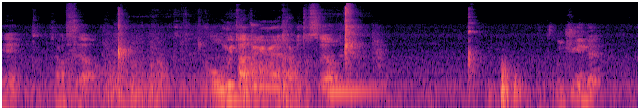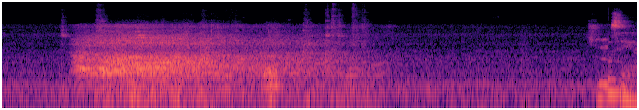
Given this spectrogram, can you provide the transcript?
예, 잡았어요. 어, 5m 안쪽이면 잘 붙었어요. 우측인데? 어? 보세요.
